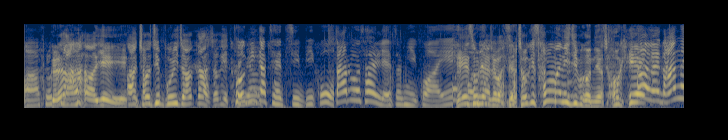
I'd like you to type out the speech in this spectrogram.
아, 그렇구나. 그래? 아, 예, 예. 아, 저 집 보이죠? 아까 저기. 저기가 제 집이고 따로 살 예정이고 아예. 개소리 하지 마세요. 저기 상만이 집이거든요. 저기에. 아 왜 나는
